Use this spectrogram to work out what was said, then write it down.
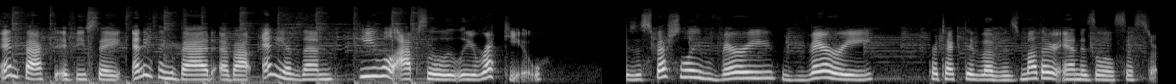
In fact, if you say anything bad about any of them, he will absolutely wreck you. He's especially very, very protective of his mother and his little sister.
